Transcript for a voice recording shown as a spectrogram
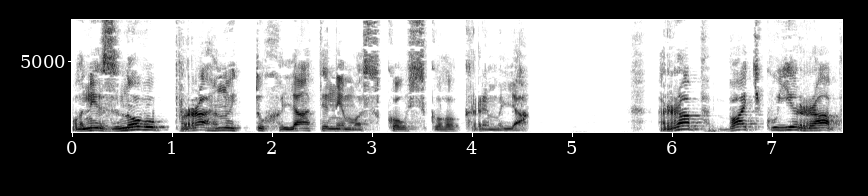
вони знову прагнуть тухлятини московського Кремля. Раб батьку є раб,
